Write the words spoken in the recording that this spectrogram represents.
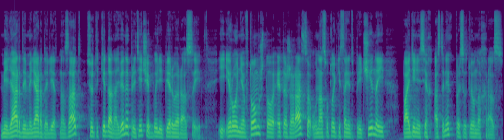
миллиарды-миллиарды лет назад, все-таки, да, наверное, предтечи были первой расой. И ирония в том, что эта же раса у нас в итоге станет причиной падения всех остальных просветленных рас.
